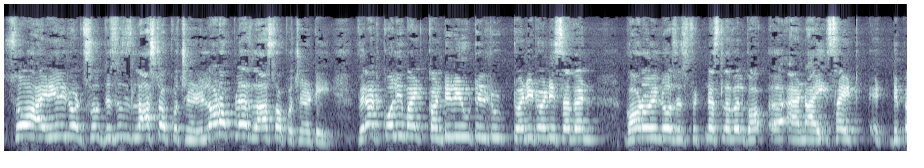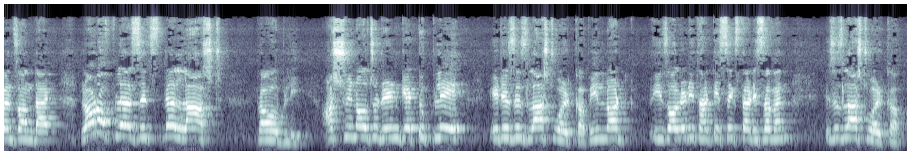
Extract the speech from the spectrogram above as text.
So I really don't. So this is last opportunity. A lot of players last opportunity. Virat Kohli might continue till 2027. God only knows his fitness level uh, and eyesight. It depends on that. A lot of players, it's their last probably. Ashwin also didn't get to play. It is his last World Cup. He'll not. He's already 36, 37. It's his last World Cup.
